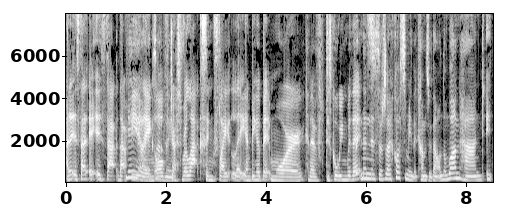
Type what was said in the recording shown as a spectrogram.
And it is that, it is that, that Yeah, yeah, feeling exactly. of just relaxing slightly and being a bit more kind of just going with it. And then there's a dichotomy that comes with that. On the one hand, it,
